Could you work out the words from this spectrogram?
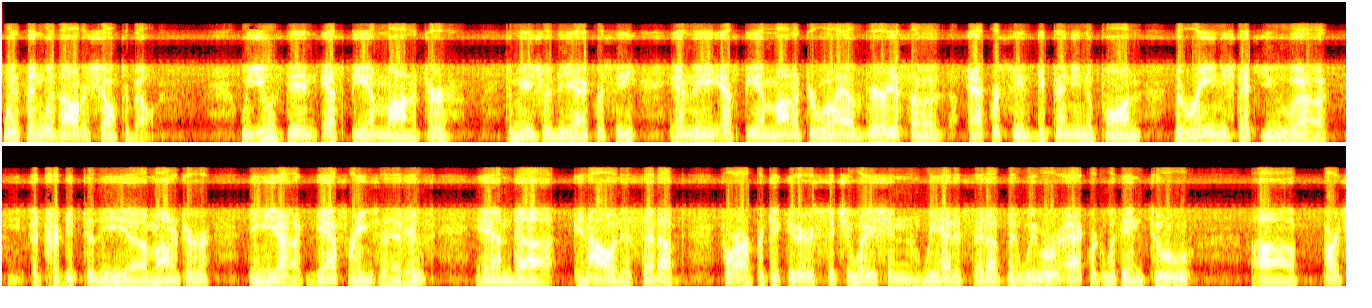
with and without a shelter belt. We used an SPM monitor to measure the accuracy, and the SPM monitor will have various uh, accuracies depending upon the range that you uh, attribute to the uh, monitor, the uh, gas range that is, and, uh, and how it is set up. For our particular situation, we had it set up that we were accurate within two uh, parts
